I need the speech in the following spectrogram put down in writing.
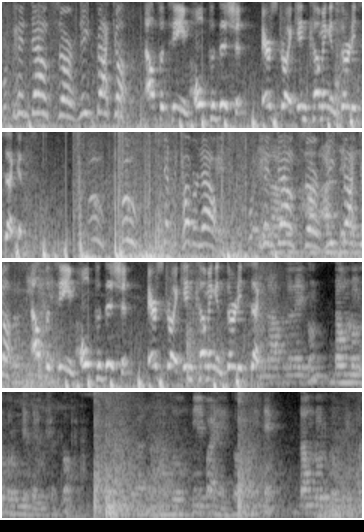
We're pinned down, sir! Need backup! Alpha team, hold position. Airstrike incoming in 30 seconds. Move! Move! Get to cover now! We're pinned down, sir! Need backup! Alpha team, hold position. Airstrike incoming in 30 seconds. त्याला आपल्याला इथून डाउनलोड करून घेता येऊ शकतो बघा आता हा जो क्लिप आहे तो आपण इथे डाउनलोड करून घेतला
